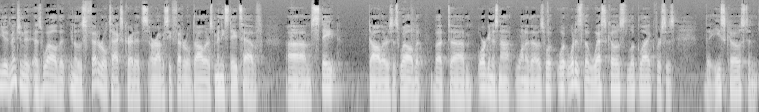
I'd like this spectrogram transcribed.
you had mentioned it as well that you know those federal tax credits are obviously federal dollars. Many states have um, state dollars as well, but but um, Oregon is not one of those. What, what, what does the West Coast look like versus the East Coast and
